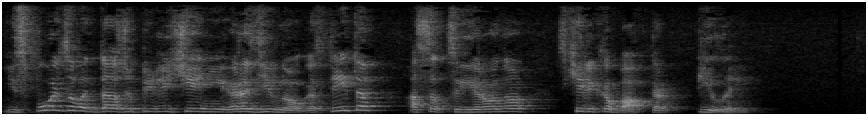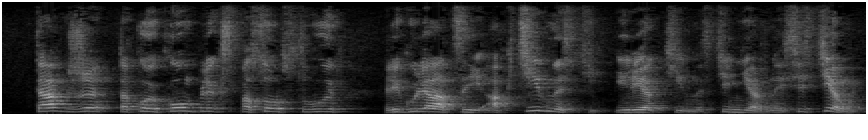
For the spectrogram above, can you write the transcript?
использовать даже при лечении эрозивного гастрита ассоциировано с хеликобактер пилори. Также такой комплекс способствует регуляции активности и реактивности нервной системы,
